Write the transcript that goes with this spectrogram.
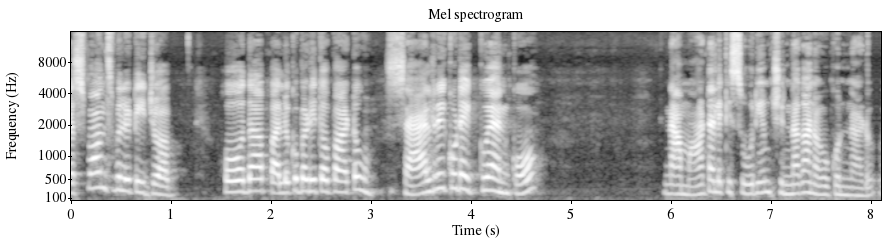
రెస్పాన్సిబిలిటీ జాబ్. హోదా పలుకుబడితో పాటు శాలరీ కూడా ఎక్కువే అనుకో. నా మాటలకి సూర్యం చిన్నగా నవ్వుకున్నాడు.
